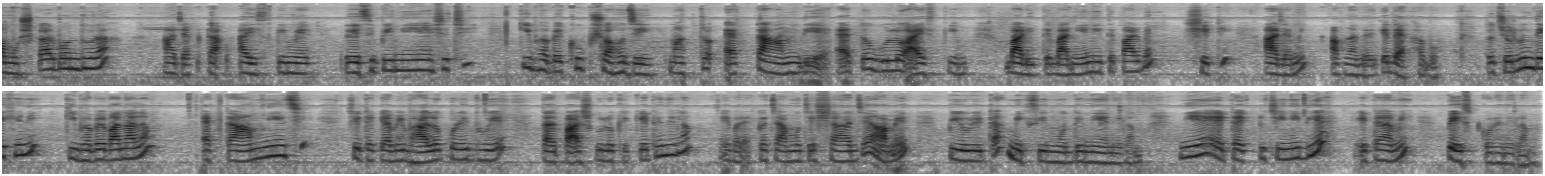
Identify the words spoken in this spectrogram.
নমস্কার বন্ধুরা, আজ একটা আইসক্রিমের রেসিপি নিয়ে এসেছি। কীভাবে খুব সহজেই মাত্র একটা আম দিয়ে এতগুলো আইসক্রিম বাড়িতে বানিয়ে নিতে পারবেন, সেটি আজ আমি আপনাদেরকে দেখাবো। তো চলুন দেখে নিই কীভাবে বানালাম। একটা আম নিয়েছি, সেটাকে আমি ভালো করে ধুয়ে তার পাশগুলোকে কেটে নিলাম। এবার একটা চামচের সাহায্যে আমের পিউরিটা মিক্সির মধ্যে নিয়ে নিলাম। নিয়ে এটা একটু চিনি দিয়ে এটা আমি পেস্ট করে নিলাম।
